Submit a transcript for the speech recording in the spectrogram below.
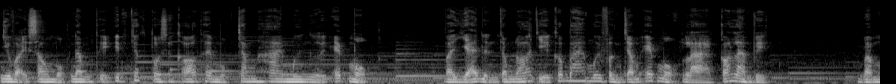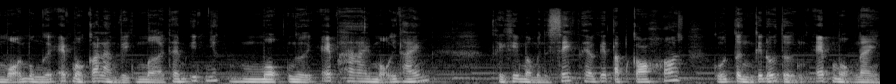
như vậy sau một năm thì ít nhất tôi sẽ có thêm 120 người F1 và giả định trong đó chỉ có 30% F1 là có làm việc. Và mỗi một người F1 có làm việc mời thêm ít nhất một người F2 mỗi tháng. Thì khi mà mình xét theo cái tập cohort của từng cái đối tượng F1 này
